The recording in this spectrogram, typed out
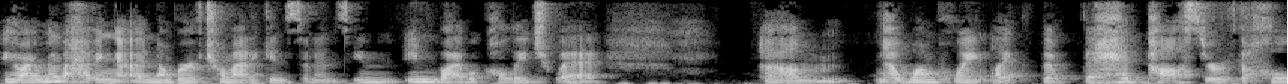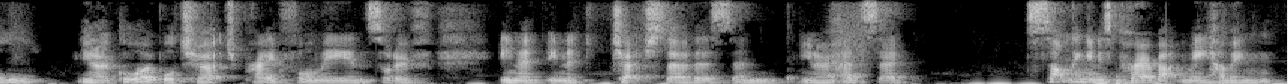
you know, I remember having a number of traumatic incidents in, in Bible college where, um, at one point, like the, the head pastor of the whole, you know, global church prayed for me and sort of in a, in a church service and, you know, had said something in his prayer about me having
